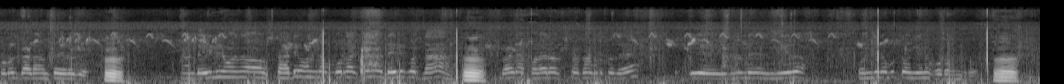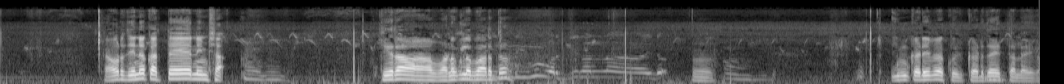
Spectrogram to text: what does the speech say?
ಕೊಡೋದು ಬೇಡ ಅಂತ ಹೇಳೋದು. ಹ್ಞೂ ನಾನು ಡೈಲಿ ಒಂದು ಸ್ಟಾರ್ಟಿಂಗ್ ಒಂದು ಮೂರ್ನಾಲ್ಕು ದಿನ ಡೈಲಿ ಕೊಟ್ಟನಾ ಹ್ಞೂ ಬೇಡ ಕೊಳೆರೋಕೆ ಸ್ಟಾರ್ಟ್ ಆಗ್ಬಿಡ್ತದೆ. ಇದರಲ್ಲಿ ನೀರು ಒಂದಿನ ಬಿಟ್ಟು ಒಂದಿನ ಕೊಡು ಅಂದರು. ಹ್ಞೂ ಅವ್ರ ದಿನಕ್ಕೆ ಹತ್ತೇ ನಿಮಿಷ. ತೀರಾ ಒಣಗ್ಲಬಾರ್ದು ಇವು ಒರಿಜಿನಲ್ ಇದು ಹ್ಞೂ ಹ್ಮ್. ಹಿಂಗೆ ಕಡಿಬೇಕು ಇದು ಇತ್ತಲ್ಲ ಈಗ.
